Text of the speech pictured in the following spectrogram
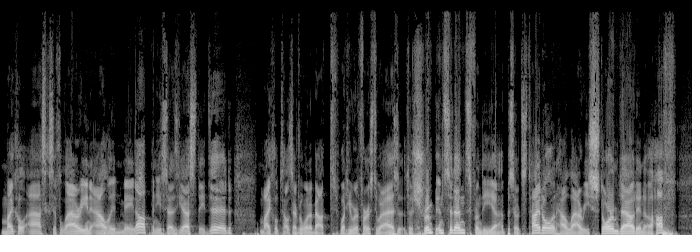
Michael asks if Larry and Alan made up, and he says yes, they did. Michael tells everyone about what he refers to as the shrimp incident from the uh, episode's title and how Larry stormed out in a huff.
